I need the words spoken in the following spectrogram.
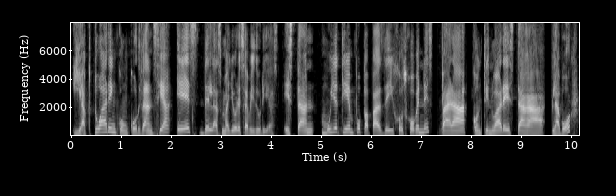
y actuar en concordancia es de las mayores sabidurías. Están muy a tiempo papás de hijos jóvenes para continuar esta labor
